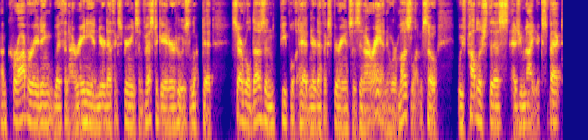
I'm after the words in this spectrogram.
I'm corroborating with an Iranian near death experience investigator who's looked at several dozen people that had near death experiences in Iran who were Muslim. So we've published this, as you might expect,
